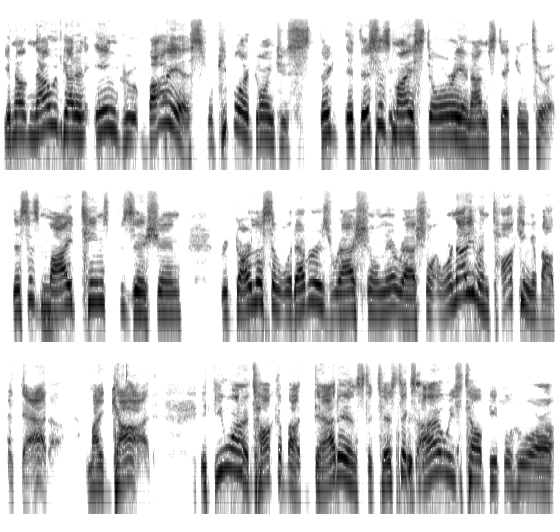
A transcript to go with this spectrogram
you know now we've got an in-group bias where people are going to this is my story and i'm sticking to it this is mm-hmm. my team's position regardless of whatever is rational and irrational and we're not even talking about the data. My god if you want to talk about data and statistics i always tell people who are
